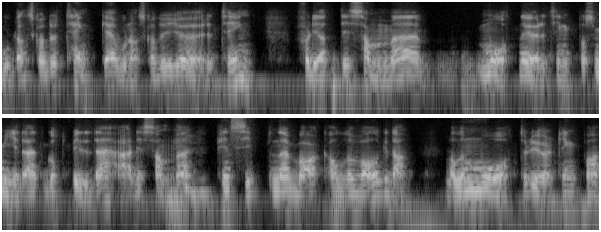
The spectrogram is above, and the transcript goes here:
Hvordan skal du tenke? Hvordan skal du gjøre ting? Fordi at de samme måtene å gjøre ting på som gir deg et godt bilde, er de samme prinsippene bak alle valg. da. Alle måter du gjør ting på.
